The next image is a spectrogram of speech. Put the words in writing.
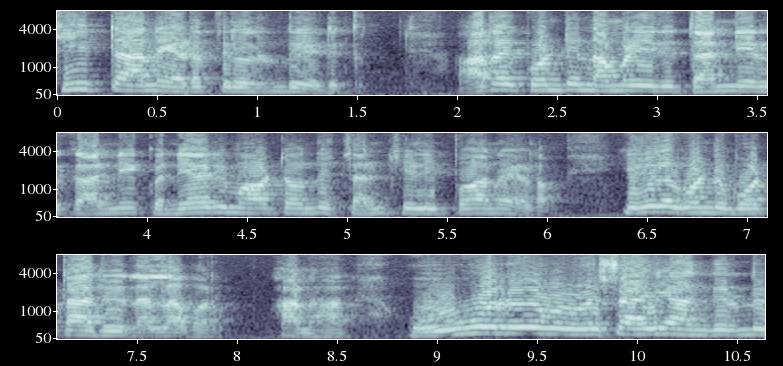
ஹீட்டான இடத்துல இருந்து எடுக்கும். அதை கொண்டு நம்ம இது தண்ணி இருக்கு அன்னி கன்னியாகுமரி மாவட்டம் வந்து தன் செழிப்பான இடம். இதில் கொண்டு போட்டால் அது நல்லா வரும். ஆனால் ஒவ்வொரு விவசாயியும் அங்கேருந்து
